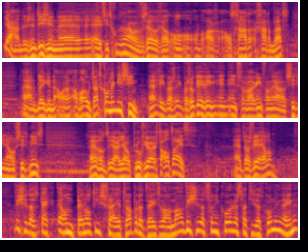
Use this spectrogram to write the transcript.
Ja, dus in die zin uh, heeft hij het goed gedaan. Maar voor hetzelfde geld, als gaat, gaat hem dat. Nou ja, dat bleek in de, ook dat kon ik niet zien. Hè. Ik, was, ik was ook even in, in verwarring van, ja, zit hij nou of zit hij niet? Hè, want ja, jouw ploeg juicht altijd. het was weer Elm. Wist je dat, kijk, Elm penalties, vrije trappen, dat weten we allemaal. Wist je dat van die corners dat hij dat kon in de ene?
